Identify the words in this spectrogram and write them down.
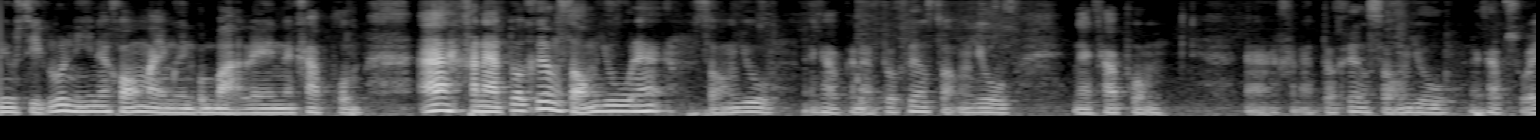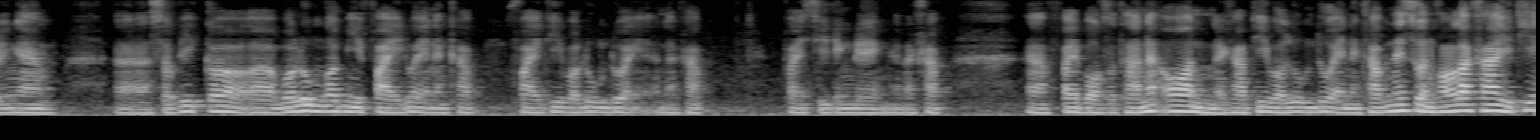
มิวสิกรุ่นนี้นะของใหม่หมื่นกว่าบาทเลยนะครับผมอะขนาดตัวเครื่อง 2U นะฮะ 2U นะครับขนาดตัวเครื่อง 2U นะครับผมอ่าขนาดตัวเครื่อง 2U นะครับสวยงามอ่าสวิตก็วอลลุ่มก็มีไฟด้วยนะครับ ไฟที่วอลลุ่มด้วยนะครับ ไฟสีแดงๆนะครับอ่าไฟบอกสถานะออนนะครับที่วอลลุ่มด้วยนะครับ ในส่วนของราคาอยู่ที่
